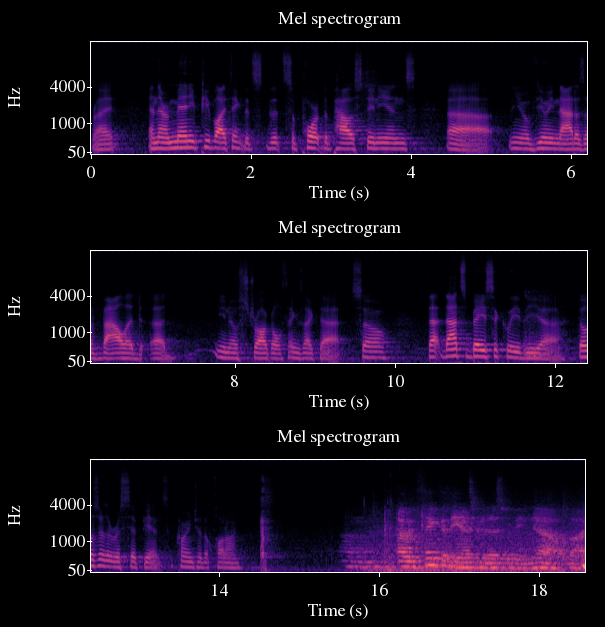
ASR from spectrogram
right? And there are many people, I think, that's, that support the Palestinians, uh, you know, viewing that as a valid, uh, you know, struggle, things like that. So that, that's basically the, uh, those are the recipients, according to the Quran. Um, I would think that the answer to this would be no, but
